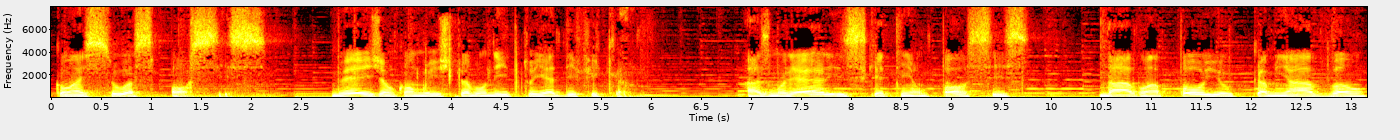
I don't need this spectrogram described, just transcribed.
com as suas posses. Vejam como isto é bonito e edificante. As mulheres que tinham posses davam apoio, caminhavam,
